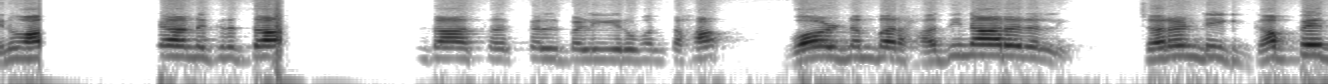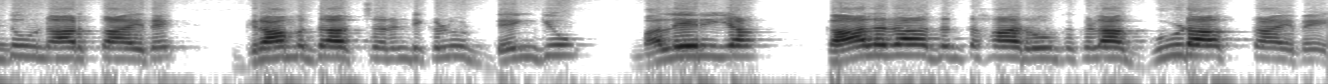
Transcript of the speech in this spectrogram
ಇನ್ನು ನಗರದ ಸರ್ಕಲ್ ಬಳಿ ಇರುವಂತಹ ವಾರ್ಡ್ ನಂಬರ್ ಹದಿನಾರರಲ್ಲಿ ಚರಂಡಿ ಗಬ್ಬೆದ್ದು ನಾರ್ತಾ ಇದೆ. ಗ್ರಾಮದ ಚರಂಡಿಗಳು ಡೆಂಗ್ಯೂ, ಮಲೇರಿಯಾ, ಕಾಲರಾದಂತಹ ರೋಗಗಳ ಗೂಡಾಗ್ತಾ ಇವೆ.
